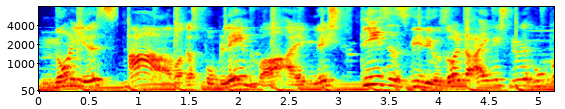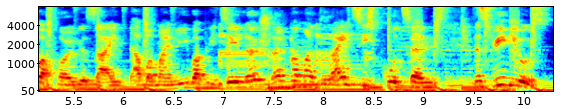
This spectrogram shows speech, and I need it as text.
Neues. Aber das Problem war eigentlich, dieses Video sollte eigentlich nur eine Hooper-Folge sein. Aber mein lieber PC löscht einfach mal 30% des Videos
